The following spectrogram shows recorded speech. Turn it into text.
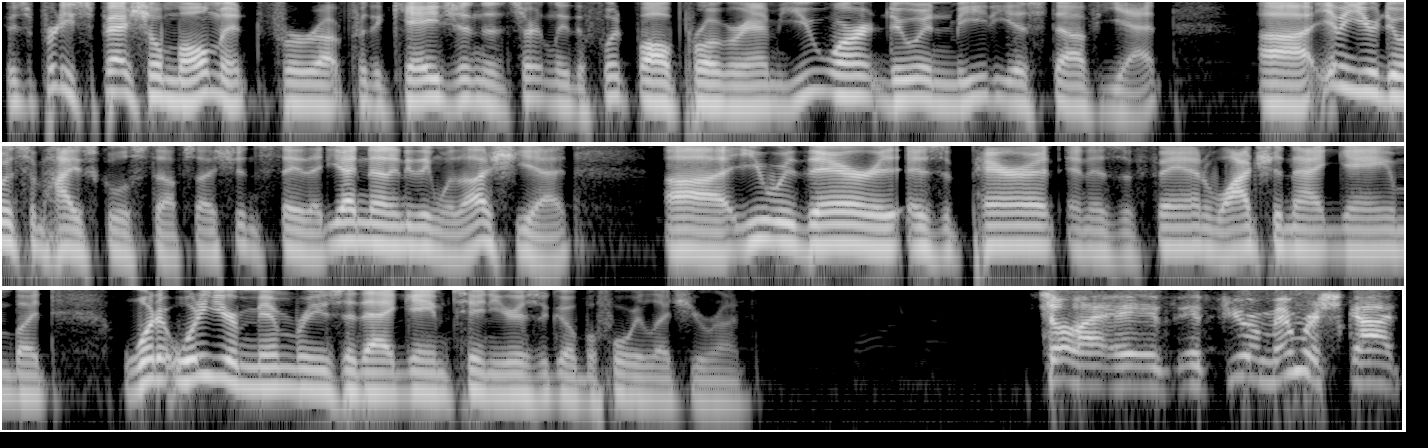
it was a pretty special moment for, uh, for the Cajuns and certainly the football program. You weren't doing media stuff yet. Uh, I mean, you were doing some high school stuff, so I shouldn't say that. You hadn't done anything with us yet. Uh, you were there as a parent and as a fan watching that game. But what what are your memories of that game ten years ago before we let you run? So I, if, if you remember, Scott,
